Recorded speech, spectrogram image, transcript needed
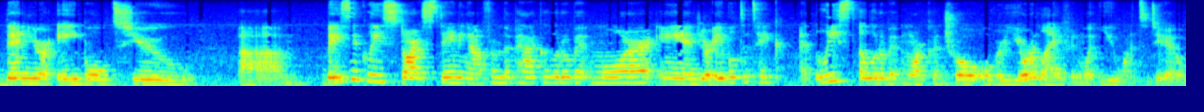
then you're able to um, basically start standing out from the pack a little bit more and you're able to take at least a little bit more control over your life and what you want to do.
